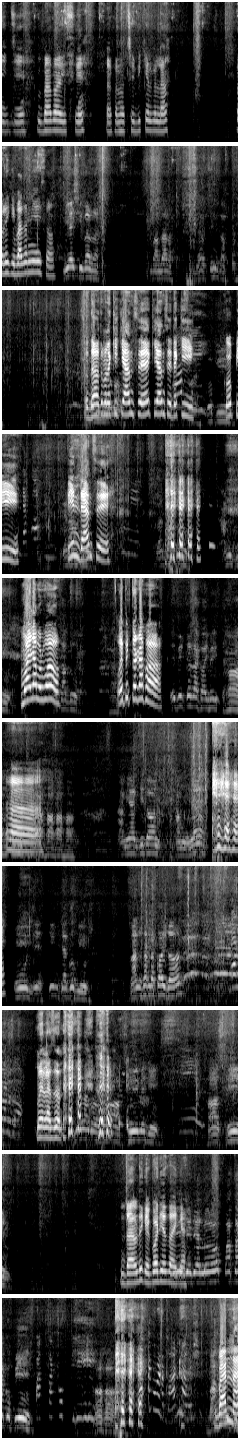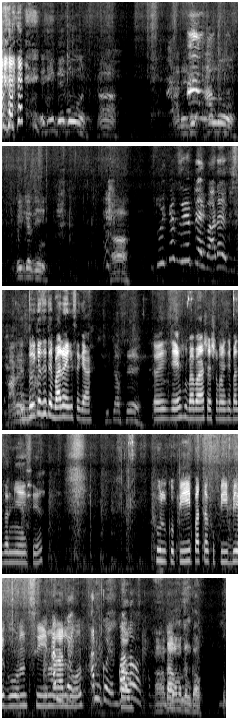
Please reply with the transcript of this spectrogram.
এই যে বাবা এসে এখন হচ্ছে বিকেলবেলা। ওরে কি বাজার নিয়ে বাজার। বাজার। দাও। তো দেখো তো মানে কি কি আনছে? কি আনছে এটা কি? কপি। তিন ডান্সে ময়লা পড়ব ওই পিট করে রাখো। এই বিট করে রাখো হ্যাঁ হ্যাঁ। হ্যাঁ। হ্যাঁ আমি আর দিদন আমু না। ওই যে। তিনটা কপি মানুষ আমরা কয়জন? মেলাজন। হ্যাঁ, সিম এদি হ্যাঁ সিম। ডাল দিকে গড়িয়ে জায়গা এই পাতা কপি পাতা কপি বান্না। এদি বেগুন হ্যাঁ। আর এদি আলু দুই কেজি। হ্যাঁ। দুই কেজিতে বারো হয়ে গেছে গা। ঠিক আছে। তো এই যে বাবা আসার সময় যে বাজার নিয়ে এসে ফুলকপি পাতাকপি বেগুন সিম আলু। ভালো হ্যাঁ মতন কও।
